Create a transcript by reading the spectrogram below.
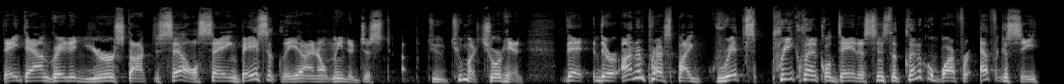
They downgraded your stock to sell, saying basically, and I don't mean to just do too much shorthand, that they're unimpressed by GRIT's preclinical data since the clinical bar for efficacy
